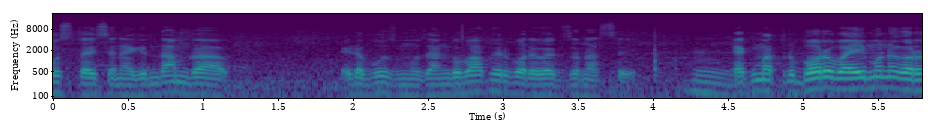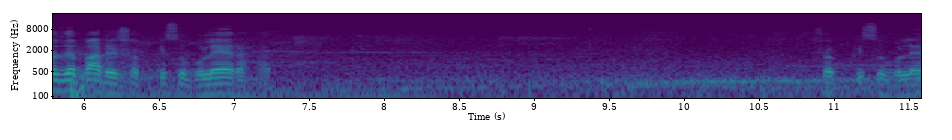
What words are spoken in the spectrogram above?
বুঝতেছে না কিন্তু আমরা এটা বুঝব জাঙ্গ বাপের পরেও একজন আছে। একমাত্র বড় ভাই মনে করো যে পারে সবকিছু বলে রাখার। সবকিছু বলে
